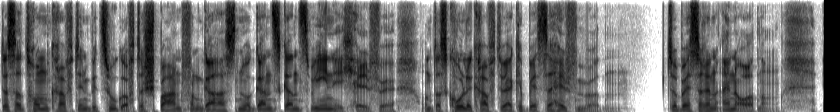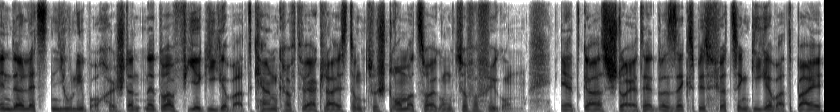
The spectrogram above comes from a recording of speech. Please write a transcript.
dass Atomkraft in Bezug auf das Sparen von Gas nur ganz, ganz wenig helfe und dass Kohlekraftwerke besser helfen würden. Zur besseren Einordnung. In der letzten Juliwoche standen etwa 4 Gigawatt Kernkraftwerkleistung zur Stromerzeugung zur Verfügung. Erdgas steuerte etwa 6 bis 14 Gigawatt bei,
